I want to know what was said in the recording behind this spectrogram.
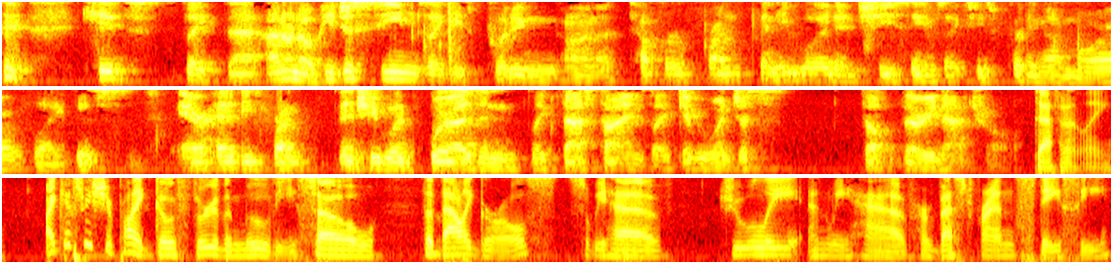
kids like that. I don't know. He just seems like he's putting on a tougher front than he would, and she seems like she's putting on more of like this airheady front than she would. Whereas in like Fast Times, like everyone just felt very natural. Definitely. I guess we should probably go through the movie. So the Valley Girls. So we have Julie and we have her best friend Stacy,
